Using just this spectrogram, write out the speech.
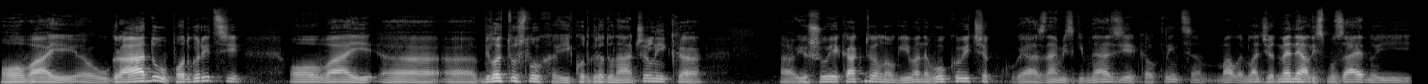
ovaj u gradu, u Podgorici, ovaj, a, a, bilo je tu sluha i kod gradonačelnika, a, još uvijek aktuelnog Ivana Vukovića, koga ja znam iz gimnazije kao klinca, malo je mlađi od mene, ali smo zajedno i,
